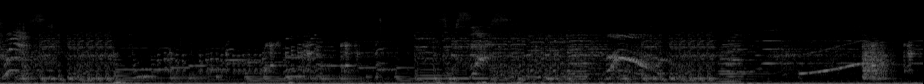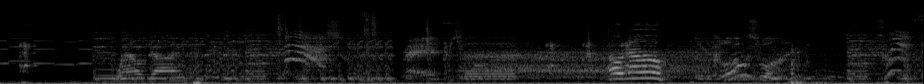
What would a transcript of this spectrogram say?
Twist. Success. Boom. Well done. Smash. Oh no close one. Twist!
